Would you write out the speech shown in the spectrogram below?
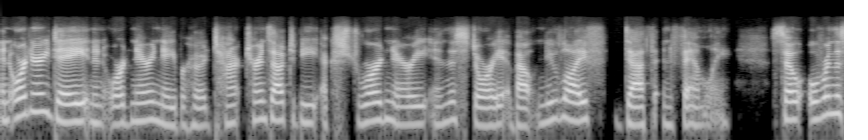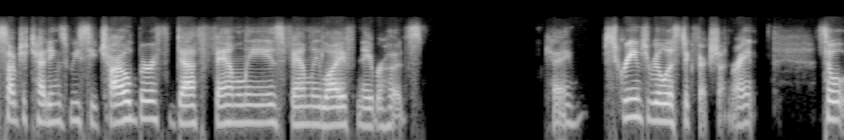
an ordinary day in an ordinary neighborhood turns out to be extraordinary in this story about new life, death, and family. So over in the subject headings, we see childbirth, death, families, family life, neighborhoods. Okay, screams realistic fiction, right? So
